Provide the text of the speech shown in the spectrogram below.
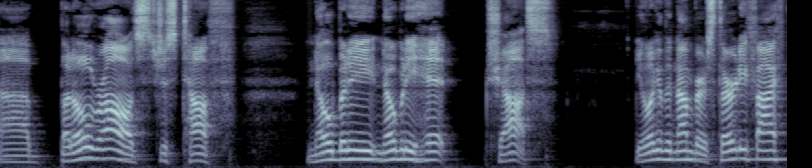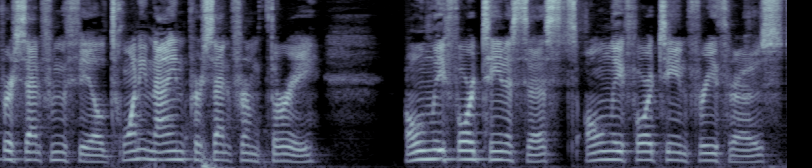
Uh, but overall, it's just tough. Nobody nobody hit shots. You look at the numbers 35% from the field, 29% from three, only 14 assists, only 14 free throws.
